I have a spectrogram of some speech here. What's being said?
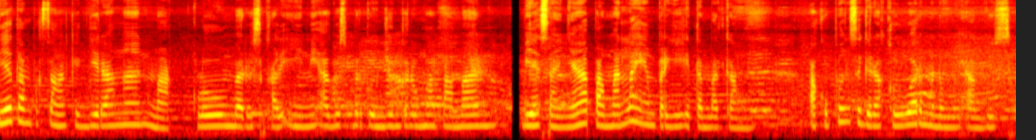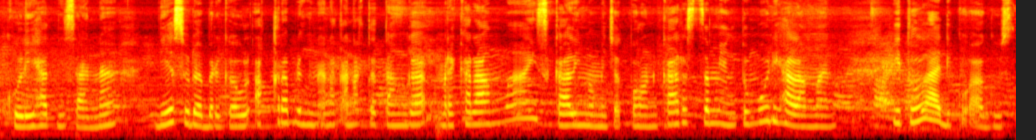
Dia tampak sangat kegirangan, maklum baru sekali ini Agus berkunjung ke rumah paman. Biasanya pamanlah yang pergi ke tempat kamu. Aku pun segera keluar menemui Agus. Kulihat di sana, dia sudah bergaul akrab dengan anak-anak tetangga. Mereka ramai sekali memencet pohon karsem yang tumbuh di halaman. Itulah adikku Agus.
